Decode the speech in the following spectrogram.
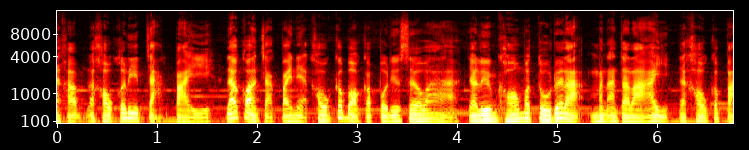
นะครับแล้วเขาก็รีบจากไป แล้วก่อนจากไปเนี่ยเขาก็บอกกับโปรดิวเซอร์ว่าอย่าลืมคล้องประตูด้วยล่ะ มันอันตรายและเขาก็ไป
